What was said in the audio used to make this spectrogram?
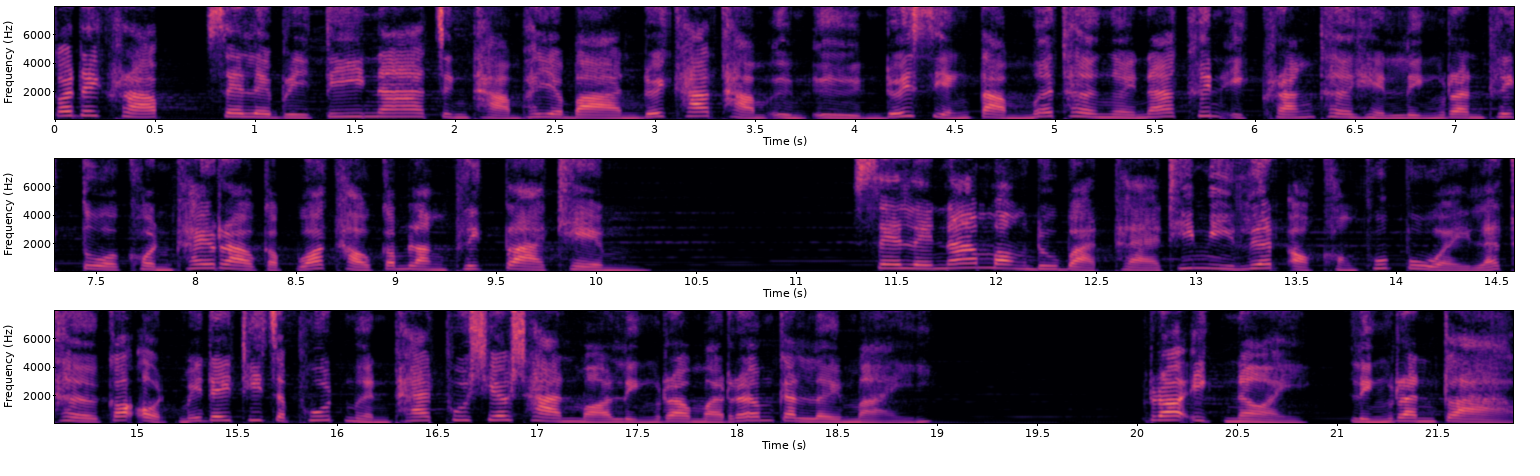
ก็ได้ครับ เซเลบริตี้หน้าจึงถามพยาบาลด้วยค่าถามอื่น ๆ ด้วยเสียงต่ำเมื่อเธอเงยหน้าขึ้นอีกครั้งเธอเห็นหลิงรันพลิกตัวคนไข้ราวกับว่าเขากำลังพลิกปลาเค็ม เซเลน่ามองดูบาดแผลที่มีเลือดออกของผู้ป่วย และเธอก็อดไม่ได้ที่จะพูดเหมือนแพทย์ผู้เชี่ยวชาญหมอหลิงเรามาเริ่มกันเลยไหม รออีกหน่อย หลิงรันกล่าว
